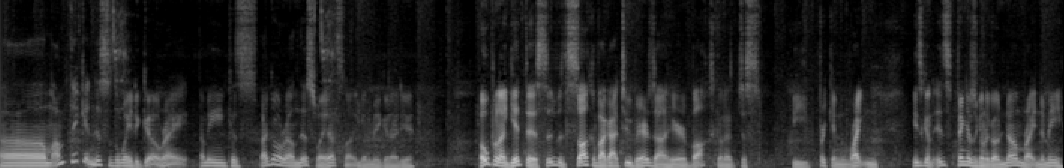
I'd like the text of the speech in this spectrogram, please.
Um, I'm thinking this is the way to go, right? I mean, because I go around this way, that's not going to be a good idea. Hoping I get this. It would suck if I got two bears out here. Buck's going to just be freaking writing. He's to, his fingers are to go numb right into me.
